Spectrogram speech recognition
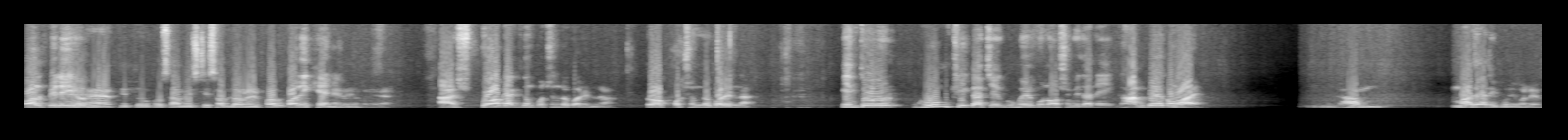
ফল পেলেই হবে। হ্যাঁ তিতো কোষা মিষ্টি সব ধরনের ফল। ফলই খেয়ে নেবেন হ্যাঁ। আর টক একদম পছন্দ করেন না। না। টক পছন্দ করেন না। কিন্তু ঘুম ঠিক আছে ঘুমের কোনো অসুবিধা নেই। ঘাম কীরকম হয়? ঘাম মাঝারি পরিমাণের।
